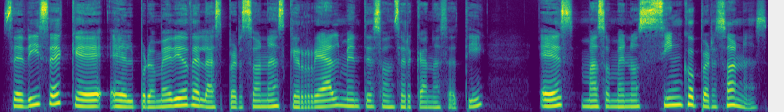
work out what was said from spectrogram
Se dice que el promedio de las personas que realmente son cercanas a ti es más o menos cinco personas.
